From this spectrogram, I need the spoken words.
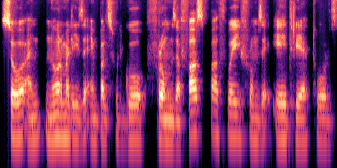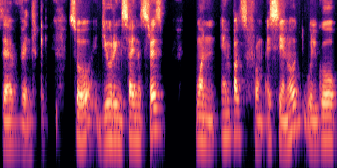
So, and normally the impulse will go from the fast pathway from the atria towards the ventricle. So during sinus rhythm, one impulse from SCA node will go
